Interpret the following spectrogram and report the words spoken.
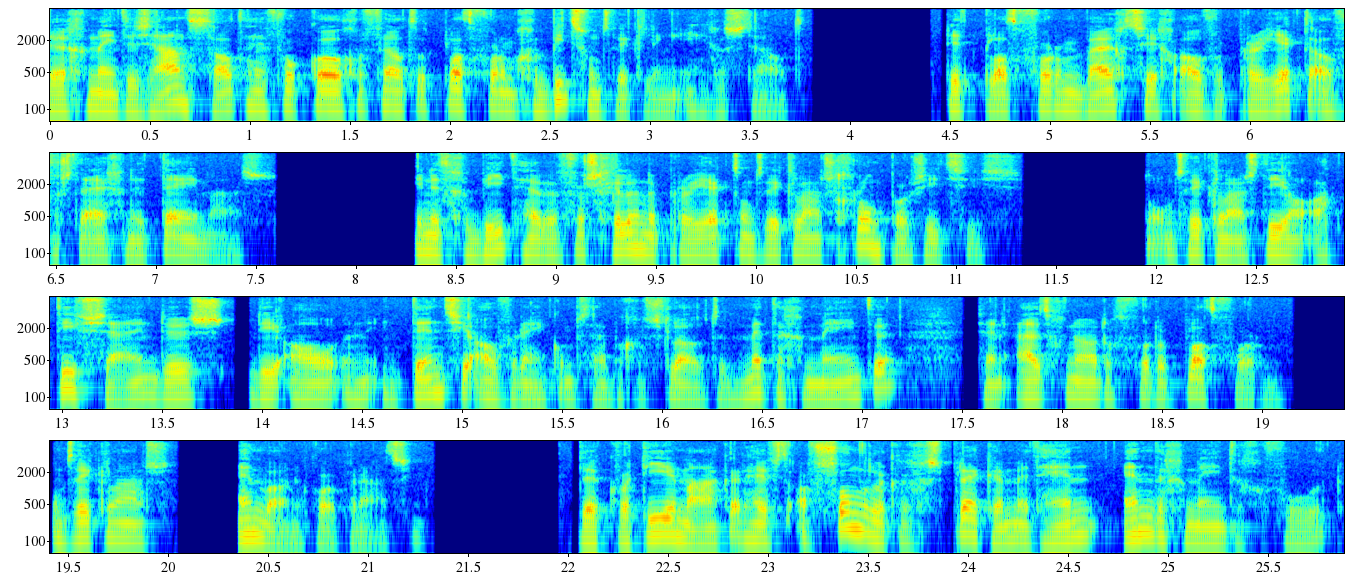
De gemeente Zaanstad heeft voor Kogelveld het platform gebiedsontwikkeling ingesteld. Dit platform buigt zich over projectoverstijgende thema's. In het gebied hebben verschillende projectontwikkelaars grondposities. De ontwikkelaars die al actief zijn, dus die al een intentieovereenkomst hebben gesloten met de gemeente, zijn uitgenodigd voor het platform, ontwikkelaars en woningcorporatie. De kwartiermaker heeft afzonderlijke gesprekken met hen en de gemeente gevoerd.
